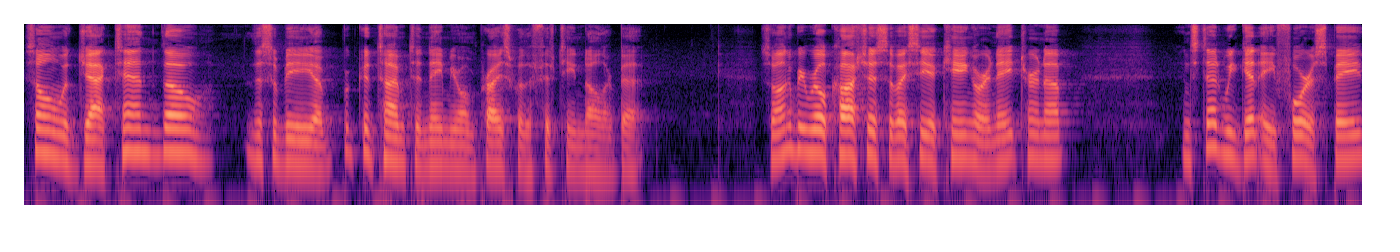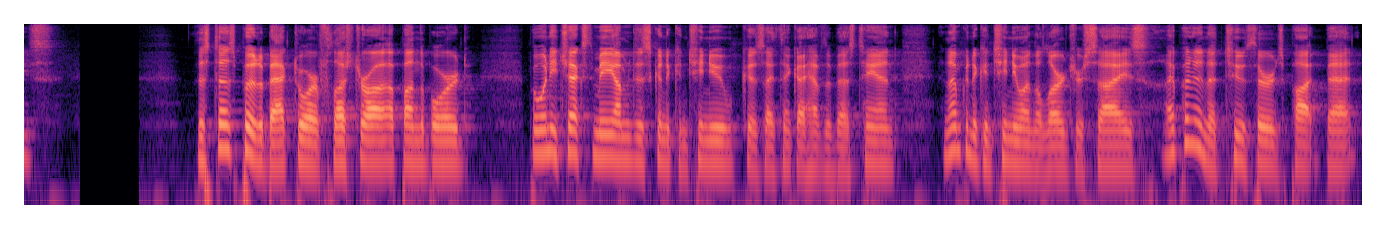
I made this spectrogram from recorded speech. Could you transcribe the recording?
Someone with jack 10, though, this would be a good time to name your own price with a $15 bet. So I'm going to be real cautious if I see a king or an 8 turn up. Instead, we get a 4 of spades. This does put a backdoor flush draw up on the board, but when he checks me, I'm just going to continue because I think I have the best hand, and I'm going to continue on the larger size. I put in a two-thirds pot bet,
